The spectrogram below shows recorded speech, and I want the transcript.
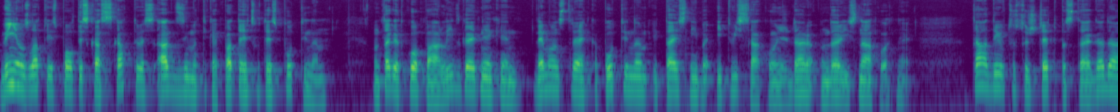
Viņa uz Latvijas politiskās skatuves atzima tikai pateicoties Putinam, un tagad kopā ar līdzgaitniekiem demonstrē, ka Putinam ir taisnība it visā, ko viņš dara un darīs nākotnē. Tā 2014. gadā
